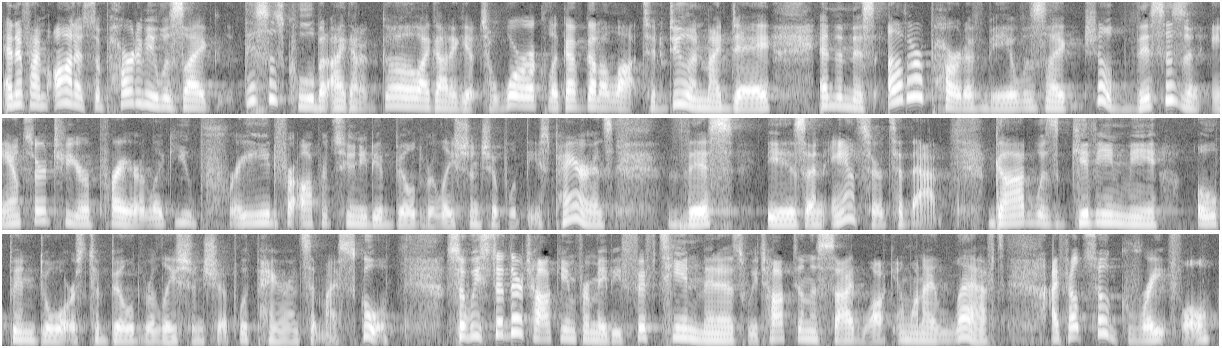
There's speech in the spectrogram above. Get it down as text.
And if I'm honest, a part of me was like, this is cool, but I gotta go, I gotta get to work, like I've got a lot to do in my day. And then this other part of me was like, Jill, this is an answer to your prayer. Like you prayed for opportunity to build relationship with these parents. This is an answer to that. God was giving me open doors to build relationship with parents at my school. So we stood there talking for maybe 15 minutes. We talked on the sidewalk, and when I left, I felt so grateful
